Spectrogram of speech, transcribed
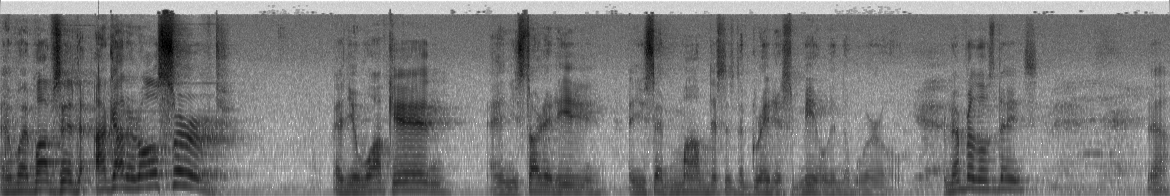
And when mom said, I got it all served, and you walk in and you started eating, and you said, Mom, this is the greatest meal in the world. Yeah. Remember those days? Yeah.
